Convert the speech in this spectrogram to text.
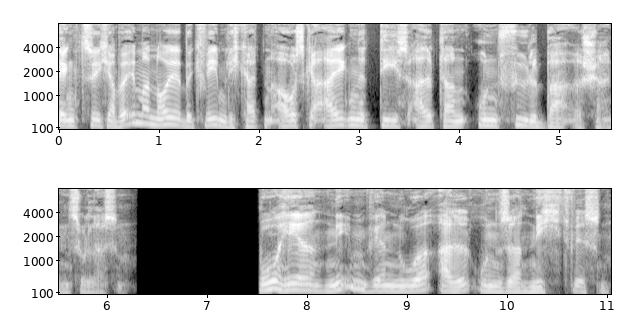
denkt sich aber immer neue Bequemlichkeiten aus, geeignet, dies Altern unfühlbar erscheinen zu lassen. Woher nehmen wir nur all unser Nichtwissen?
